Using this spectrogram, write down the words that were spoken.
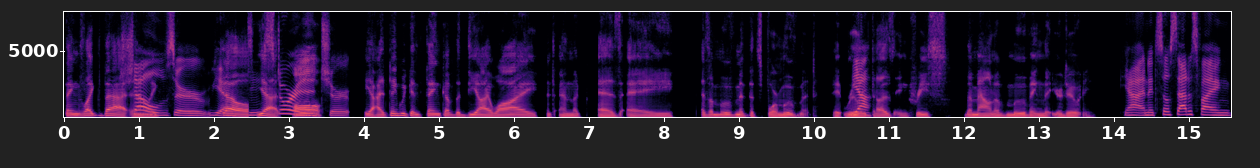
things like that and, like, Shelves or yeah, shelves, mhm, yeah, all- storage or yeah i think we can think of the diy and, and the as a as a movement that's for movement It really Yeah. does increase the amount of moving that you're doing. Yeah, and it's so satisfying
